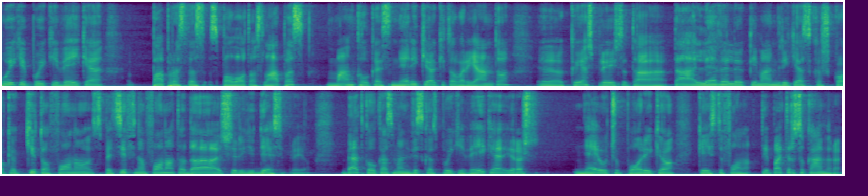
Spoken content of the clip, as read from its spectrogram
puikiai, puikiai veikia paprastas spalvotas lapas, man kol kas nereikėjo kito varianto, e, kai aš prieisiu tą, tą levelį, kai man reikės kažkokio kito fono, specifinio fono, tada aš ir judėsiu prie jo. Bet kol kas man viskas puikiai veikia ir aš nejaučiu poreikio keisti foną. Taip pat ir su kamera.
